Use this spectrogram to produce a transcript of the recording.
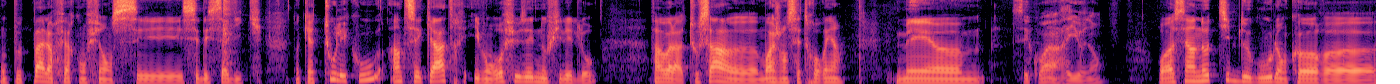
on peut pas leur faire confiance. C'est des sadiques. Donc à tous les coups, un de ces quatre, ils vont refuser de nous filer de l'eau. Enfin voilà, tout ça, euh, moi j'en sais trop rien. Mais. euh, C'est quoi un rayonnant? Ouais, c'est un autre type de ghoul encore. euh,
